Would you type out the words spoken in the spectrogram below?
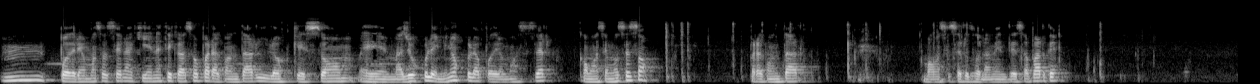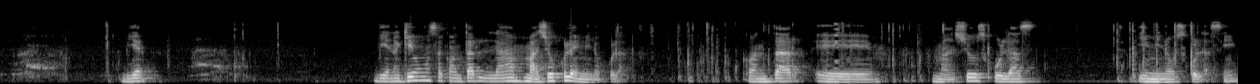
Mm, podríamos hacer aquí en este caso para contar los que son eh, mayúscula y minúscula podríamos hacer ¿cómo hacemos eso? para contar vamos a hacer solamente esa parte bien bien aquí vamos a contar las mayúsculas y minúsculas contar eh, mayúsculas y minúsculas ¿sí?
